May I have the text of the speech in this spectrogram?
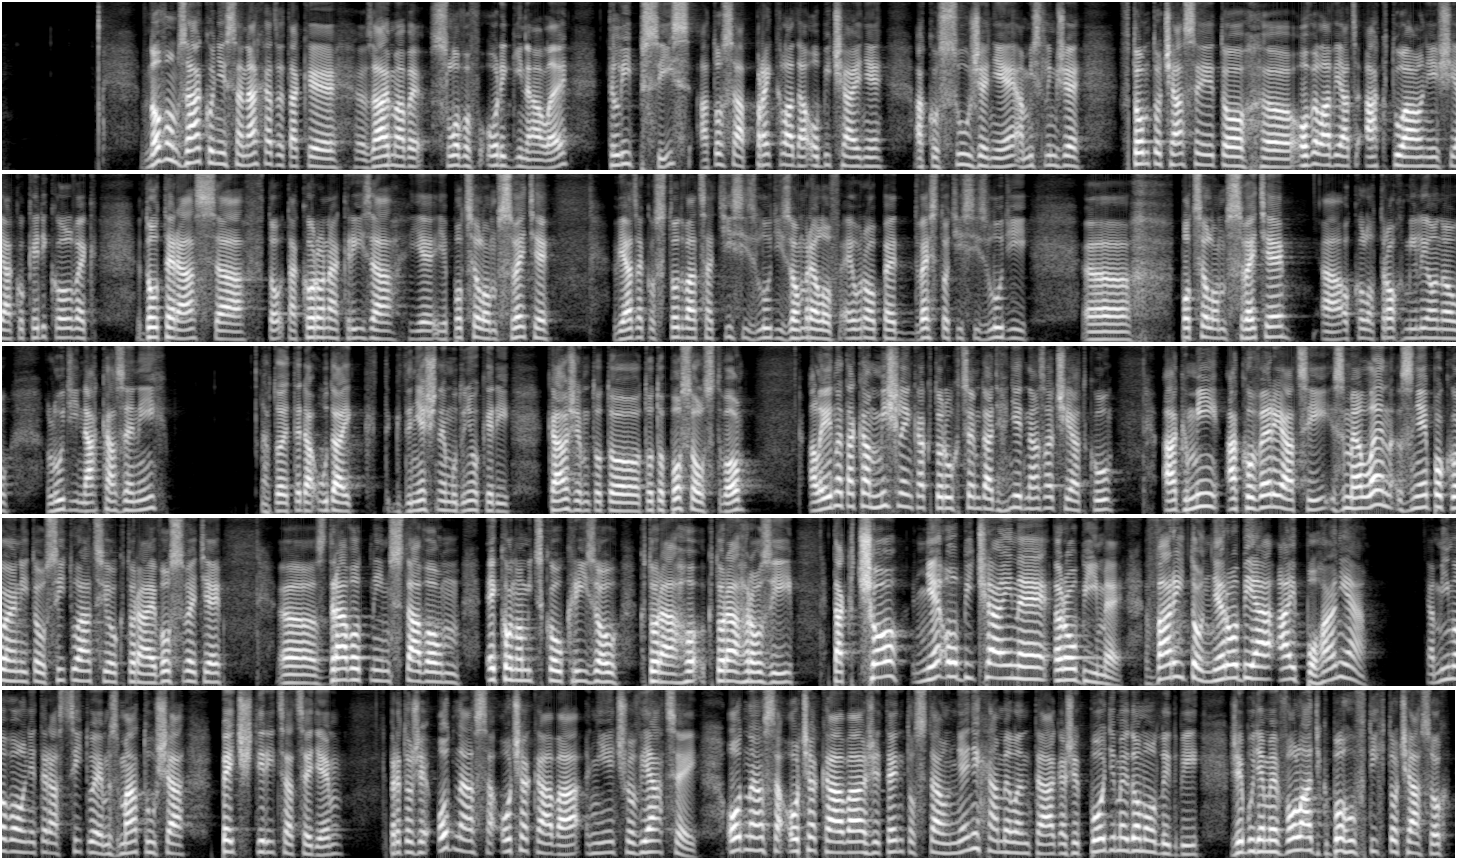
V Novom zákone sa nachádza také zaujímavé slovo v originále, tlipsis, a to sa prekladá obyčajne ako súženie a myslím, že v tomto čase je to eh, oveľa viac aktuálnejšie ako kedykoľvek doteraz. A to, tá koronakríza je, je po celom svete. Viac ako 120 tisíc ľudí zomrelo v Európe, 200 tisíc ľudí uh, po celom svete a okolo 3 miliónov ľudí nakazených. A to je teda údaj k dnešnému dňu, kedy kážem toto, toto posolstvo. Ale jedna taká myšlienka, ktorú chcem dať hneď na začiatku, ak my ako veriaci sme len znepokojení tou situáciou, ktorá je vo svete, e, zdravotným stavom, ekonomickou krízou, ktorá, ktorá hrozí, tak čo neobyčajné robíme? Vary to nerobia aj pohania? Ja mimovolne teraz citujem z Matúša 5.47, pretože od nás sa očakáva niečo viacej. Od nás sa očakáva, že tento stav nenecháme len tak a že pôjdeme do modlitby, že budeme volať k Bohu v týchto časoch,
